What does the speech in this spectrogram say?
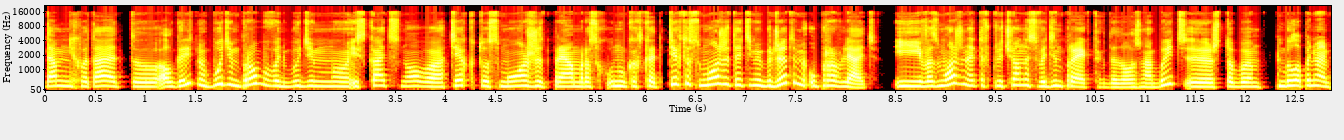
там не хватает э, алгоритмов. Будем пробовать, будем э, искать снова тех, кто сможет прям, расход... ну, как сказать, тех, кто сможет этими бюджетами управлять управлять. И, возможно, эта включенность в один проект тогда должна быть, э, чтобы было понимание.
